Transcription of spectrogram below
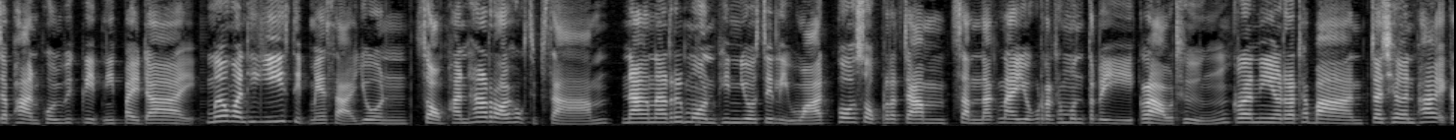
จะผ่านพ้นวิกฤตนี้ไปได้ เมื่อวันที่ 20 เมษายน 2563 นางนฤมลพินโยสิริวัฒน์โฆษกประจำสำนักนายกรัฐมนตรีกล่าวถึง กรณีรัฐบาลจะเชิญภาคเอก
